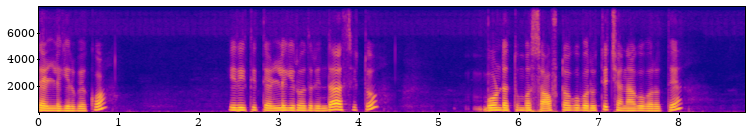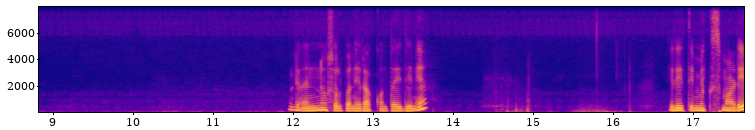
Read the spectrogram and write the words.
ತೆಳ್ಳಗಿರಬೇಕು. ಈ ರೀತಿ ತೆಳ್ಳಗಿರೋದ್ರಿಂದ ಹಸಿಟ್ಟು ಬೋಂಡ ತುಂಬ ಸಾಫ್ಟಾಗೂ ಬರುತ್ತೆ, ಚೆನ್ನಾಗೂ ಬರುತ್ತೆ. ನೋಡಿ, ನಾನು ಇನ್ನೂ ಸ್ವಲ್ಪ ನೀರು ಹಾಕ್ಕೊತಾ ಇದ್ದೀನಿ. ಈ ರೀತಿ ಮಿಕ್ಸ್ ಮಾಡಿ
